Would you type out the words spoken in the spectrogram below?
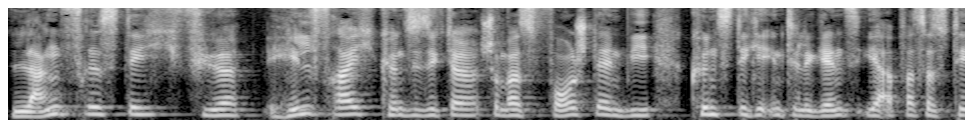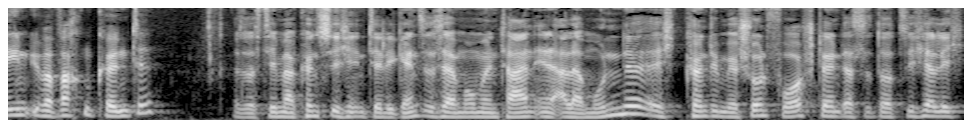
langfristig für hilfreich? Können Sie sich da schon was vorstellen, wie künstliche Intelligenz Ihr Abwassersystem überwachen könnte? Also das Thema künstliche Intelligenz ist ja momentan in aller Munde. Ich könnte mir schon vorstellen, dass es dort sicherlich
